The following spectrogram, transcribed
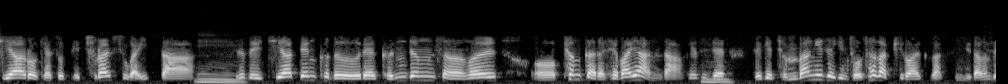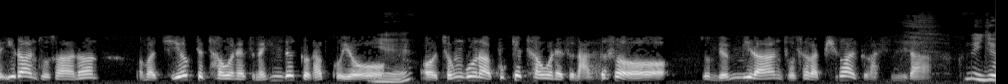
지하로 계속 배출할 수가 있다. 음. 그래서 이 지하 탱크들의 건정성을 어, 평가를 해봐야 한다. 그래서 이제 음. 되게 전방위적인 조사가 필요할 것 같습니다. 그런데 이러한 조사는 아마 지역적 차원에서는 힘들 것 같고요. 예. 어, 정부나 국회 차원에서 나서서 좀 면밀한 조사가 필요할 것 같습니다. 근데 이제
